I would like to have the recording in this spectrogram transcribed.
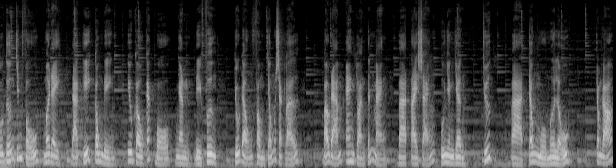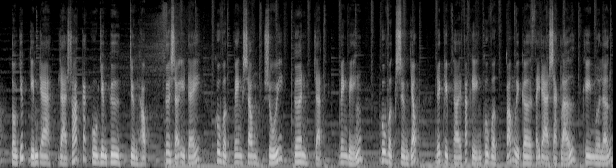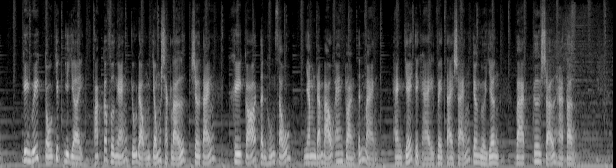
Thủ tướng Chính phủ mới đây đã ký công điện yêu cầu các bộ, ngành, địa phương chủ động phòng chống sạt lở, bảo đảm an toàn tính mạng và tài sản của nhân dân trước và trong mùa mưa lũ. Trong đó, tổ chức kiểm tra, rà soát các khu dân cư, trường học, cơ sở y tế, khu vực ven sông, suối, kênh, rạch, ven biển, khu vực sườn dốc để kịp thời phát hiện khu vực có nguy cơ xảy ra sạt lở khi mưa lớn. Kiên quyết tổ chức di dời hoặc có phương án chủ động chống sạt lở, sơ tán khi có tình huống xấu nhằm đảm bảo an toàn tính mạng, hạn chế thiệt hại về tài sản cho người dân và cơ sở hạ tầng.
